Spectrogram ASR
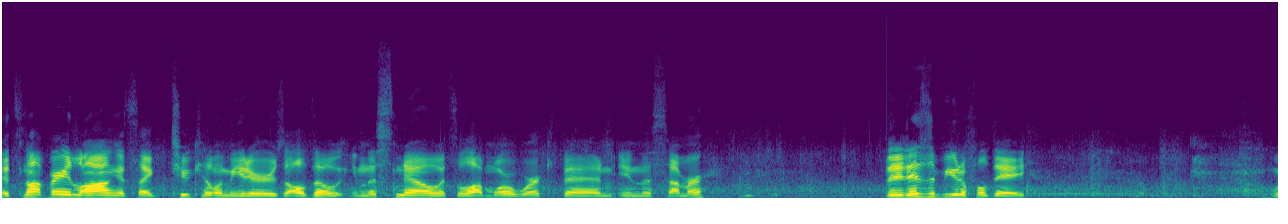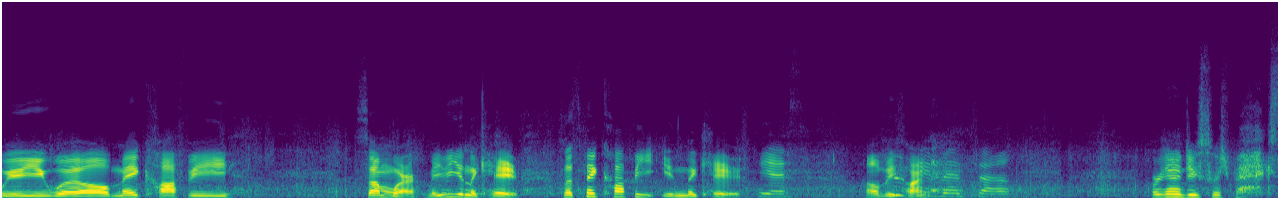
It's not very long, it's like two kilometers, although in the snow it's a lot more work than in the summer. But it is a beautiful day. We will make coffee somewhere, maybe in the cave. Let's make coffee in the cave. yes. That'll be fun. We're gonna do switchbacks.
